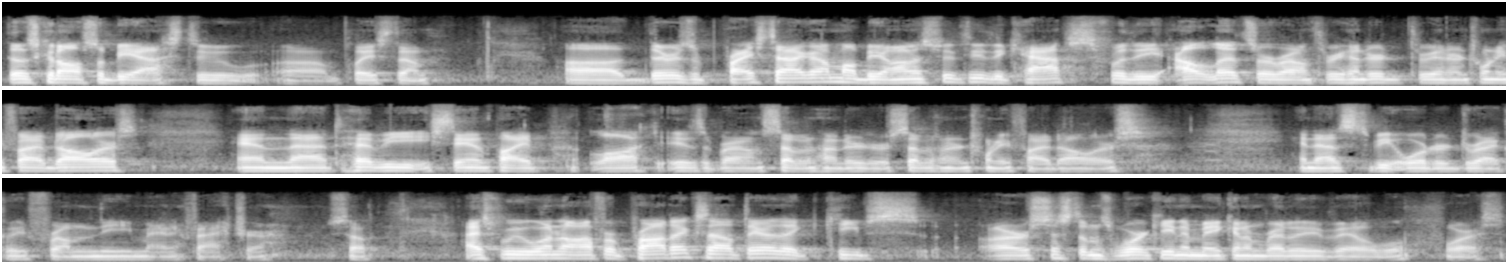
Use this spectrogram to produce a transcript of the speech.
those could also be asked to, um, place them. Uh, there's a price tag on them, I'll be honest with you. The caps for the outlets are around $300, $325. And that heavy standpipe lock is around 700 or $725 and that's to be ordered directly from the manufacturer. So, as we want to offer products out there that keeps our systems working and making them readily available for us.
